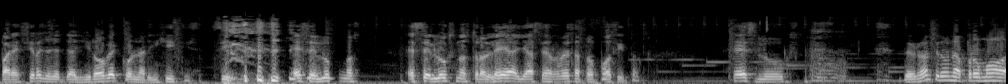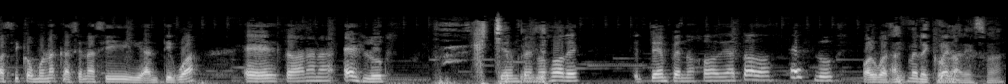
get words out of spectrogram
pareciera Yajirobe con laringitis. Sí, ese look nos, ese Lux nos trolea y hace errores a propósito. Es Lux. Deberían tener una promo así como una canción así antigua. Esta banana es Lux. Siempre nos jode. Siempre nos jode a todos. Es Lux. O algo así. Hazme recordar Bueno, eso, ¿ah?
